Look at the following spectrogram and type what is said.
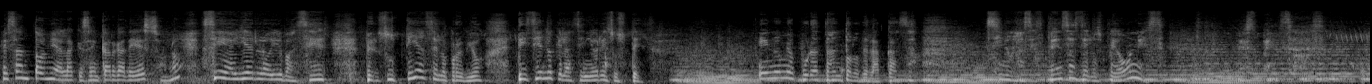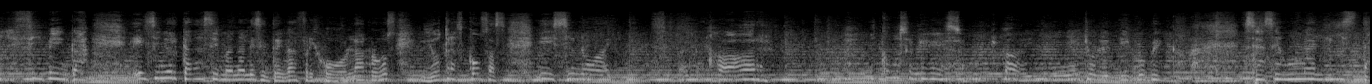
Es Antonia la que se encarga de eso, ¿no? Sí, ayer lo iba a hacer, pero su tía se lo prohibió, diciendo que la señora es usted. Y no me apura tanto lo de la casa, sino las expensas de los peones. Despensas. Sí, venga, el señor cada semana les entrega frijol, arroz y otras cosas. Y si no hay, se va a enojar. ¿Y cómo se pide eso? Ay, digo, venga, se hace una lista.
